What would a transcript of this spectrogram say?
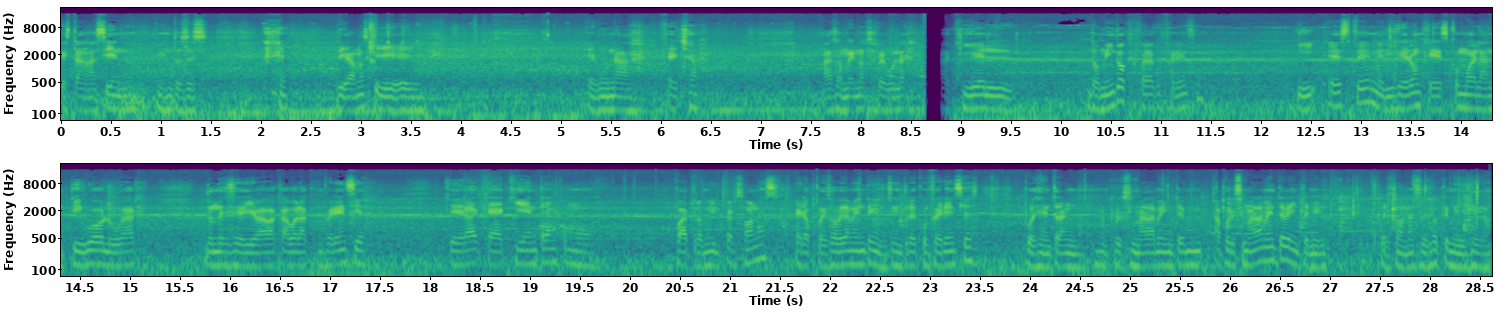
que están haciendo. Entonces digamos que llegué en una fecha más o menos regular. Aquí el domingo que fue la conferencia y este me dijeron que es como el antiguo lugar donde se llevaba a cabo la conferencia, que era que aquí entran como 4.000 personas, pero pues obviamente en el centro de conferencias pues entran aproximadamente, aproximadamente 20.000 personas, es lo que me dijeron.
